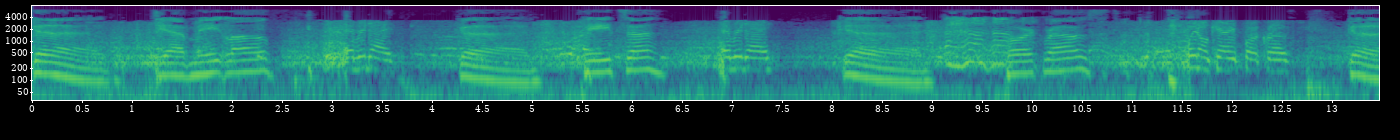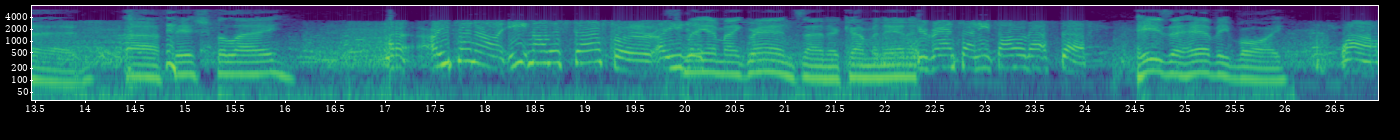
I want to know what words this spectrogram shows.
Good. Do you have meatloaf? Every day. Good. Pizza? Every day. Good. Pork roast? We don't carry pork roast. Good. Uh, fish fillet? Uh, are you planning on eating all this stuff, or are you just... Me and my grandson are coming in. Your grandson eats all of that stuff. He's a heavy boy. Wow.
